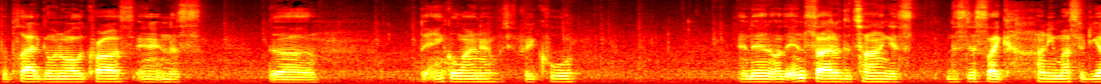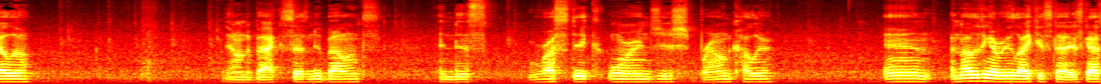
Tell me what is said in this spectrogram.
the plaid going all across and this the the ankle liner, which is pretty cool. And then on the inside of the tongue is it's just like honey mustard yellow. Then on the back it says New Balance in this rustic orangish brown color. And another thing I really like is that it's got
